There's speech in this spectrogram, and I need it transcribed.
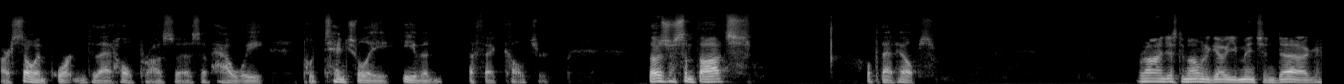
are so important to that whole process of how we potentially even affect culture. Those are some thoughts. Hope that helps. Ron, just a moment ago, you mentioned Doug.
